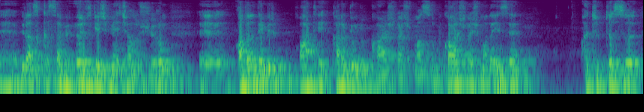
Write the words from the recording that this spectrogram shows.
Ee, biraz kısa ve öz geçmeye çalışıyorum. Ee, Adana Demir Fatih Karagümrük karşılaşması. Bu karşılaşmada ise açıkçası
